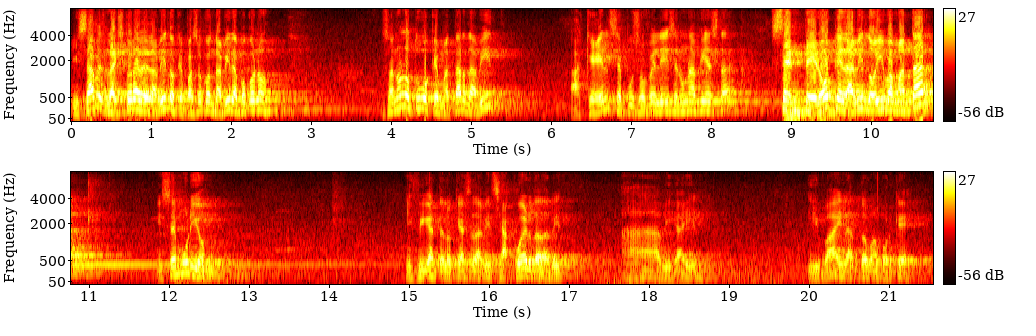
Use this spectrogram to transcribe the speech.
Y sabes la historia de David, lo que pasó con David, ¿a poco no? O sea, no lo tuvo que matar David. Aquel se puso feliz en una fiesta, se enteró que David lo iba a matar y se murió. Y fíjate lo que hace David, se acuerda David. Ah, Abigail. Y va y la toma, ¿por qué?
